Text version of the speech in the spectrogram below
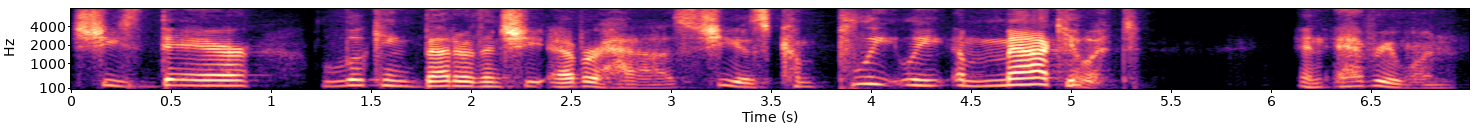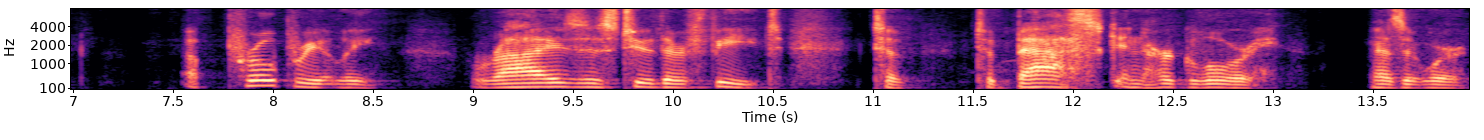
She's there looking better than she ever has. She is completely immaculate and everyone appropriately rises to their feet to, to bask in her glory, as it were.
